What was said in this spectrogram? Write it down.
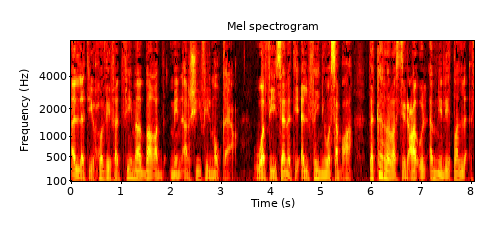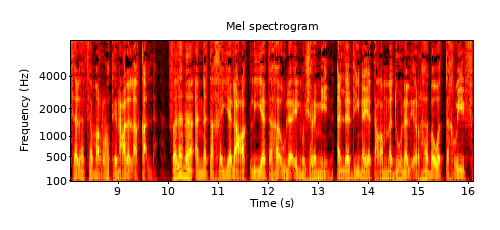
التي حذفت فيما بعد من أرشيف الموقع. وفي سنة 2007 تكرر استدعاء الأمن لطل ثلاث مرات على الأقل. فلنا أن نتخيل عقلية هؤلاء المجرمين الذين يتعمدون الإرهاب والتخويف.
